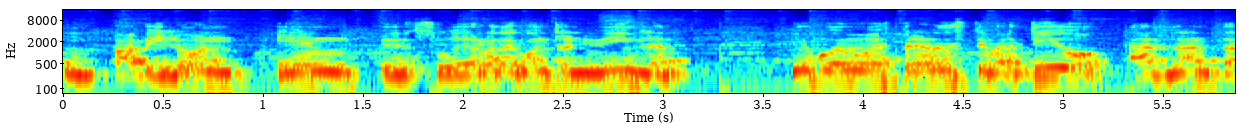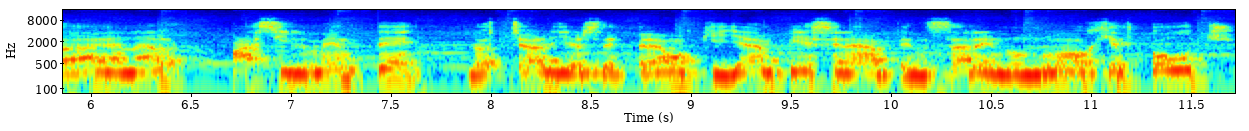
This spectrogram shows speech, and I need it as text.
un papelón en, en su derrota contra New England. ¿Qué podemos esperar de este partido? Atlanta va a ganar fácilmente. Los Chargers esperamos que ya empiecen a pensar en un nuevo head coach.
